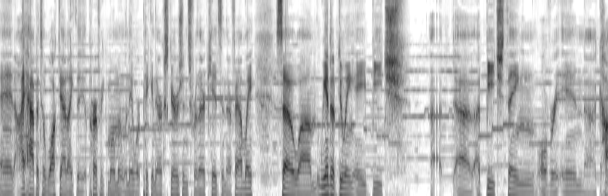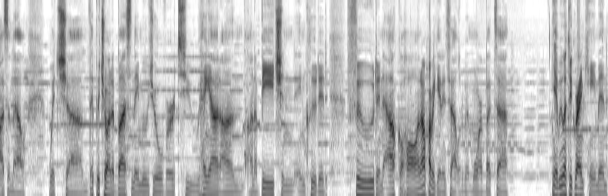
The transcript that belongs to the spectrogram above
and i happened to walk down like the perfect moment when they were picking their excursions for their kids and their family so um, we ended up doing a beach uh, uh, a beach thing over in uh, Cozumel, which um, they put you on a bus and they moved you over to hang out on on a beach and included food and alcohol. And I'll probably get into that a little bit more, but uh, yeah, we went to Grand Cayman,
